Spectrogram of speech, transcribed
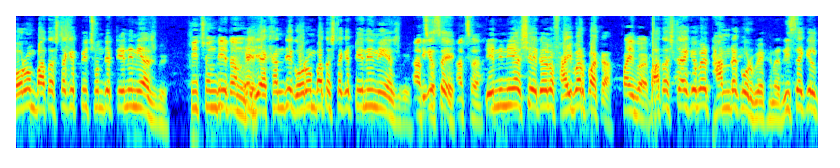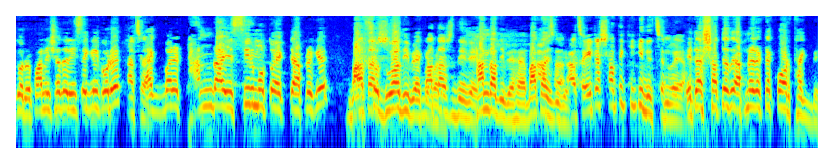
গরম বাতাসটাকে পেছন দিয়ে টেনে নিয়ে আসবে। পিছন দিয়ে টানবে এই যে এখান দিয়ে গরম বাতাসটাকে টেনে নিয়ে আসবে ঠিক আচ্ছা আছে? আচ্ছা টেনে নিয়ে আসে এটা হলো ফাইবার পাকা। ফাইবার বাতাসটা একেবারে ঠান্ডা করবে এখানে রিসাইকেল করবে পানির সাথে রিসাইকেল করে আচ্ছা। একবারে ঠান্ডা এসির মতো একটা আপনাকে দিবে বাতাস দিবে। ঠান্ডা দিবে হ্যাঁ বাতাস আচ্ছা, দিবে। আচ্ছা এটার সাথে কি কি দিচ্ছেন ভাইয়া? এটার সাথে আপনার একটা কর থাকবে।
